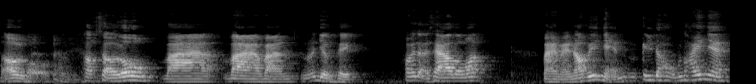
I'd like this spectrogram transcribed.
Ừ. thật sự luôn. Và và và nó dừng thiệt. Không biết tại sao luôn á. Màn này nó biết nhẹn đi đâu cũng thấy nha.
